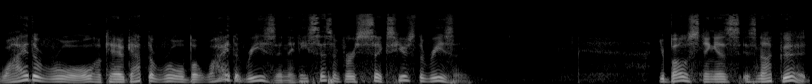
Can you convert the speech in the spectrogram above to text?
Why the rule? Okay, I've got the rule, but why the reason? And he says in verse 6 here's the reason. Your boasting is, is not good.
